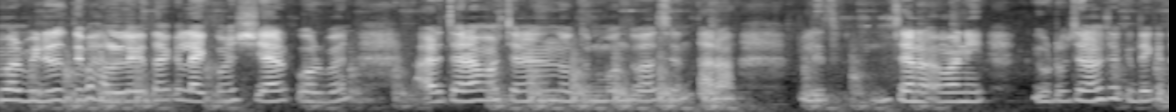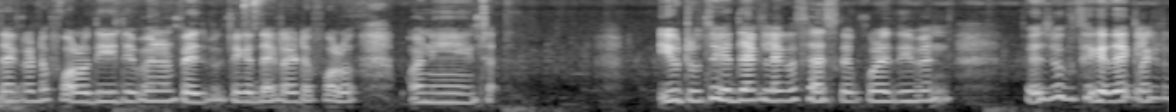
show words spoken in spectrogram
আমার ভিডিও যদি ভালো লেগে থাকে লাইক কমেন্ট শেয়ার করবেন। আর যারা আমার চ্যানেলে নতুন বন্ধু আছেন, তারা প্লিজ চ্যানেল মানে ইউটিউব চ্যানেল থেকে দেখে দেখলে একটা ফলো দিয়ে দেবেন। আর ফেসবুক থেকে দেখলে একটা ফলো মানে ইউটিউব থেকে দেখলে একটা সাবস্ক্রাইব করে দিবেন। ফেসবুক থেকে দেখলে একটা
